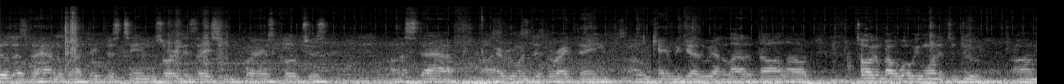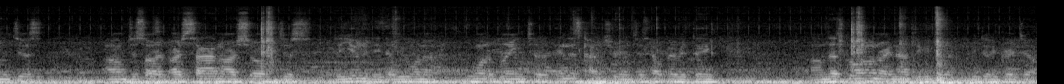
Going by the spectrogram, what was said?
Deal that's to handle, but I think this team, this organization, players, coaches, uh, staff, uh, everyone did the right thing. Uh, we came together. We had a lot of dialogue, talking about what we wanted to do, um, and just, um, just our, our sign, our show, just the unity that we want to, we want to bring to in this country, and just help everything um, that's going on right now. I think we did, we did a great job.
